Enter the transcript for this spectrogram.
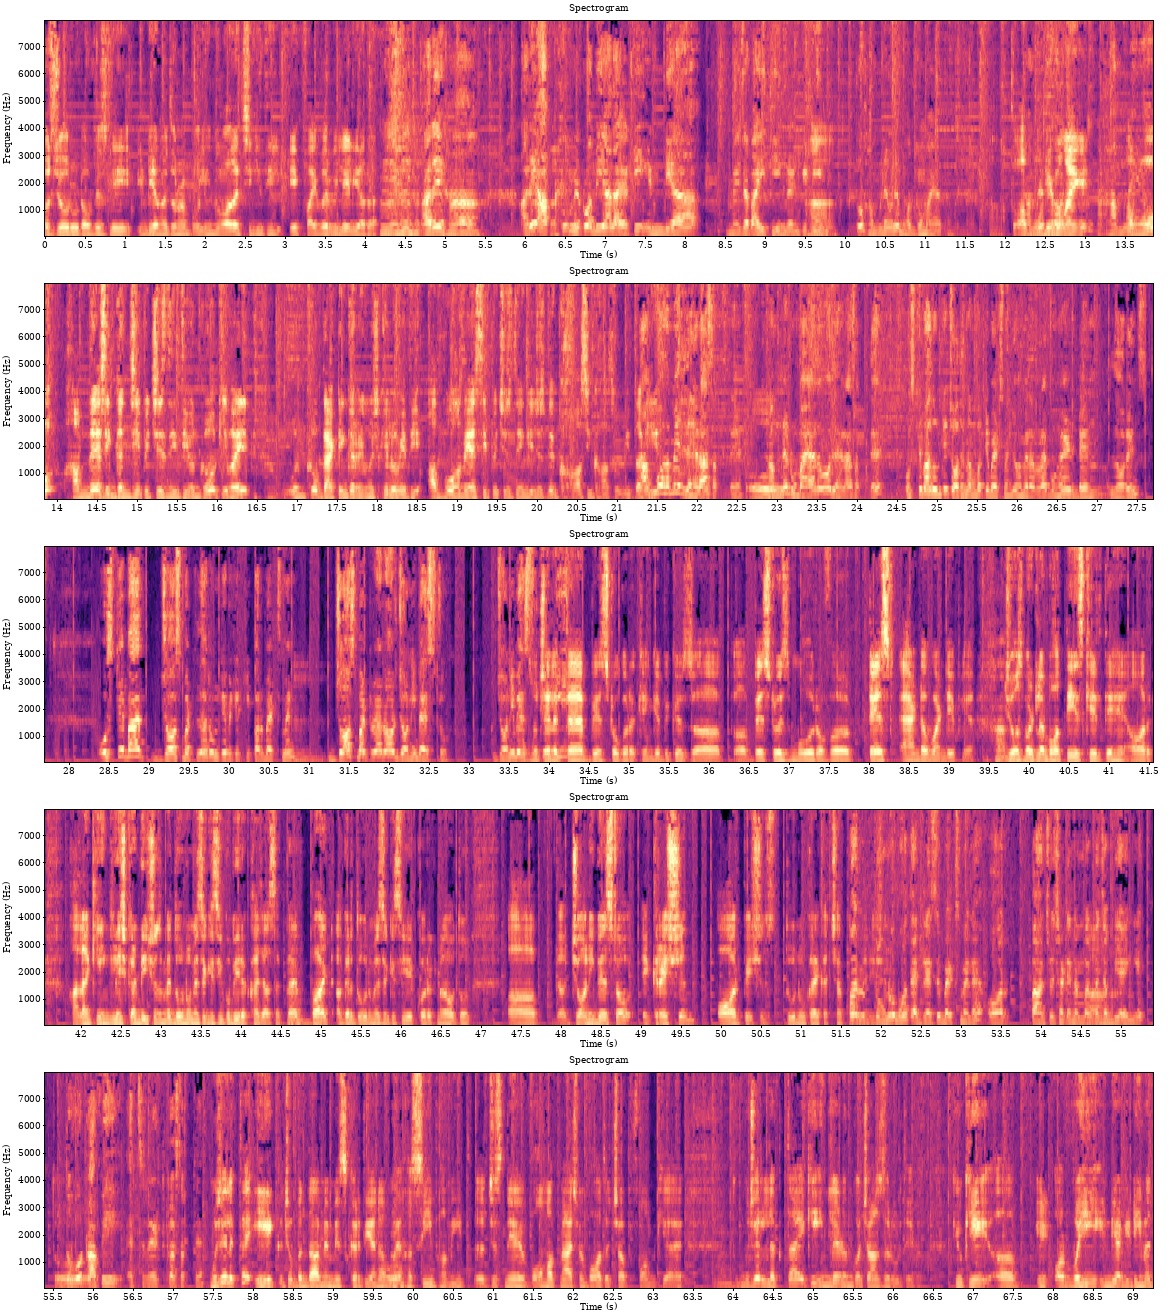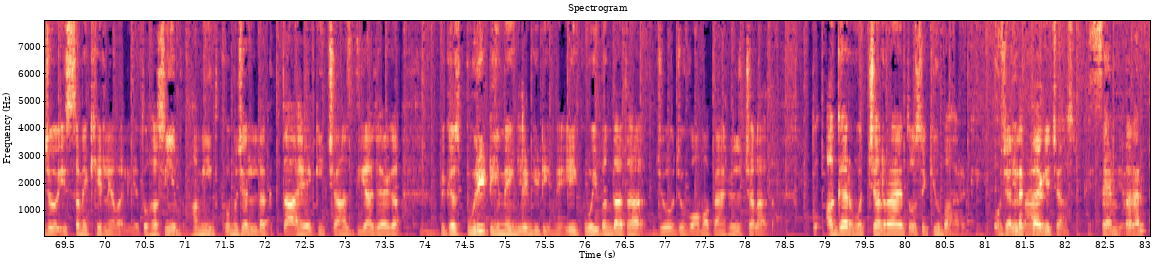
और जो रूट ऑब्वियसली इंडिया में तो उन्होंने बॉलिंग भी बहुत अच्छी की थी। एक फाइवर भी ले लिया था। हम्म, अरे हाँ। अरे आपको मेरे को अभी याद आया कि इंडिया में जब आई थी इंग्लैंड की टीम हाँ। तो हमने उन्हें बहुत घुमाया था। हाँ, तो अब वो भी घुमाएँगे। अब वो हमने ऐसी गंजी पिचेस दी थी उनको कि भाई उनको बैटिंग करनी मुश्किल हो गई थी। अब वो हमें ऐसी पिचेस देंगे जिसमें घास ही घास होगी अब ताकि वो हमें लहरा सकते हैं। हमने घुमाया था वो लहरा सकते हैं। उसके बाद उनके चौथे नंबर के बैट्समैन जो हमें लग रहा है वो है डेन लॉरेंस। उसके बाद जॉस बटलर उनके wicket keeper batsman Jos Buttler और जॉनी बेस्टो। Jonny Bairstow. मुझे लगता है बेस्टो को रखेंगे because Bairstow is more of a test and a one day player Jos Buttler बहुत तेज खेलते हैं और हालाँकि इंग्लिश कंडीशंस में दोनों में से किसी को भी रखा जा सकता है हाँ। बट अगर दोनों में से किसी एक को रखना हो तो जॉनी बेस्टो एग्रेशन और पेशेंस दोनों का एक अच्छा पर दोनों बहुत एग्रेसिव बैट्समैन है और पांचवे छठे नंबर पे हाँ। जब भी आएँगे तो- तो वो काफ़ी एक्सलेट कर सकते हैं। मुझे लगता है एक जो बंदा आपने मिस कर दिया ना वो है हसीब हमीद जिसने वार्म अप मैच में बहुत अच्छा परफॉर्म किया है। तो मुझे लगता है कि इंग्लैंड उनको चांस ज़रूर देगा। क्योंकि और वही इंडिया की टीम है जो इस समय खेलने वाली है। तो हसीब हमीद को मुझे लगता है कि चांस दिया जाएगा बिकॉज़ पूरी टीम है इंग्लैंड की टीम में एक वही बंदा था जो जो वार्म अप मैच में जो चला था। तो अगर वो चल रहा है तो उसे क्यों बाहर रखेंगे? मुझे लगता है कि चांस रखेंगे। सैम करन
